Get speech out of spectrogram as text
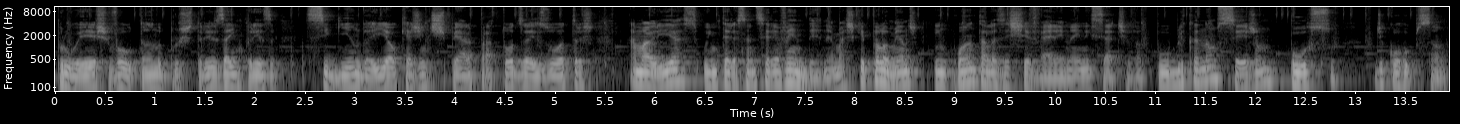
para o eixo, voltando para os trilhos, a empresa seguindo aí é o que a gente espera para todas as outras. A maioria, o interessante seria vender, né? Mas que pelo menos enquanto elas estiverem na iniciativa pública, não seja um poço de corrupção.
